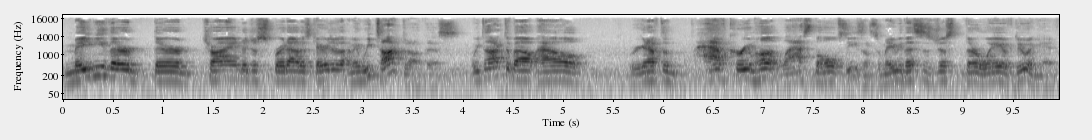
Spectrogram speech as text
maybe they're they're trying to just spread out his carries. I mean, we talked about this. We talked about how we're going to have to have Kareem Hunt last the whole season. So maybe this is just their way of doing it.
